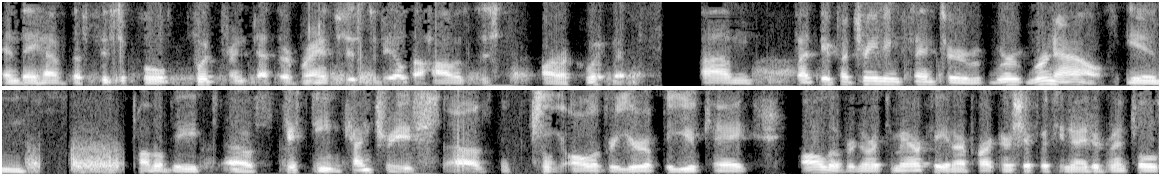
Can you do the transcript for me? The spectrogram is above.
and they have the physical footprint at their branches to be able to house this, our equipment. Um, but if a training center, we're, we're now in probably uh, 15 countries, uh, all over Europe, the UK, all over North America in our partnership with United Rentals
